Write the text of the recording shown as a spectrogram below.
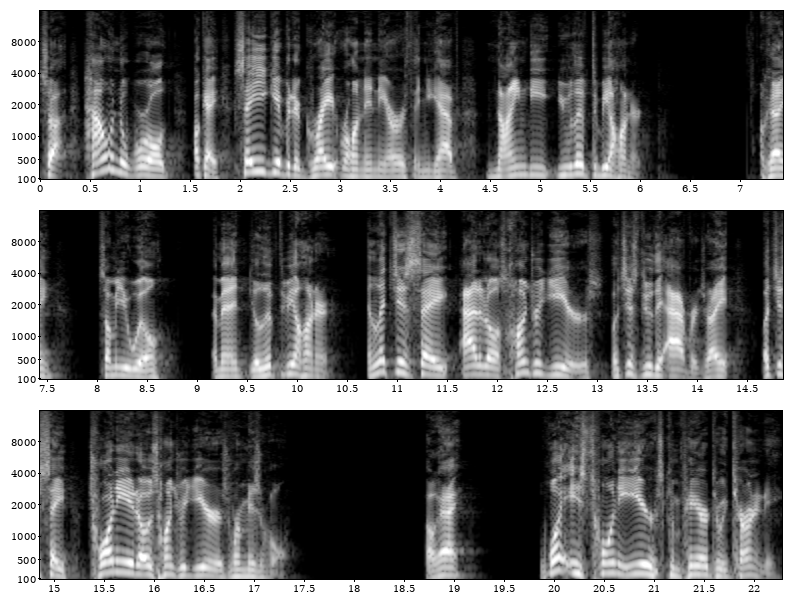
So, how in the world, okay, say you give it a great run in the earth and you have 90, you live to be 100. Okay? Some of you will. Amen. You'll live to be 100. And let's just say, out of those 100 years, let's just do the average, right? Let's just say 20 of those 100 years were miserable. Okay? What is 20 years compared to eternity?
